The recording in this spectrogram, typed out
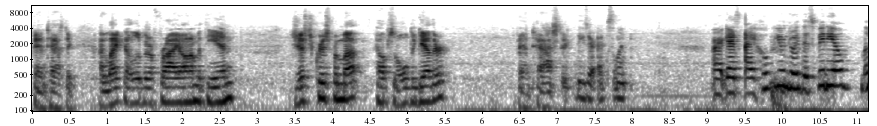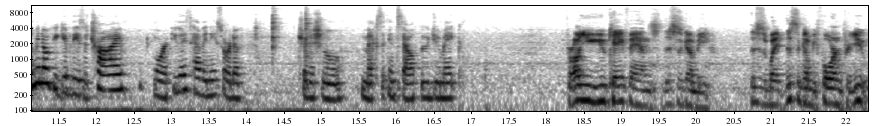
Fantastic. I like that little bit of fry on them at the end. Just to crisp them up. Helps it hold together. Fantastic. These are excellent. All right, guys, I hope you enjoyed this video. Let me know if you give these a try or if you guys have any sort of traditional Mexican style food you make. For all you UK fans, this is gonna be this is way this is gonna be foreign for you.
